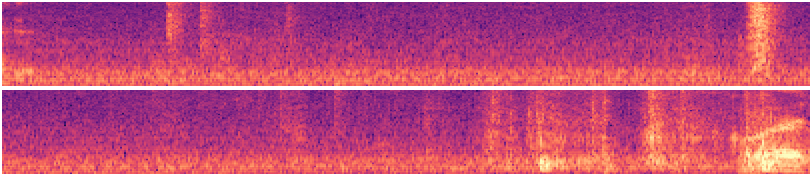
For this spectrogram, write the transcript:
Go find it. Good.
